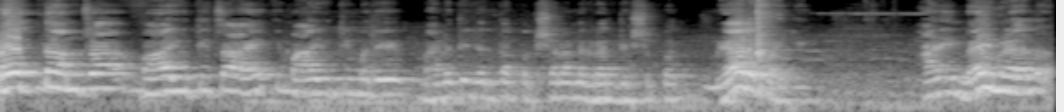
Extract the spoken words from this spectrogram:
प्रयत्न आमचा महायुतीचा आहे की महायुतीमध्ये भारतीय जनता पक्षाला नगराध्यक्षपद मिळालं पाहिजे. आणि नाही मिळालं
